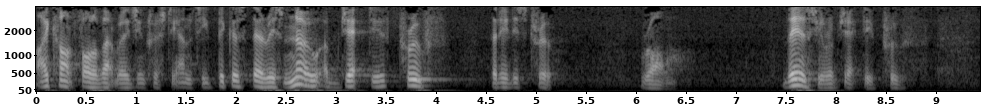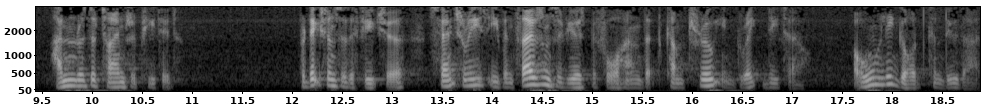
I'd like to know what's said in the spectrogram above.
I can't follow that religion, Christianity, because there is no objective proof that it is true. Wrong. There's your objective proof. Hundreds of times repeated. Predictions of the future, centuries, even thousands of years beforehand, that come true in great detail. Only God can do that.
